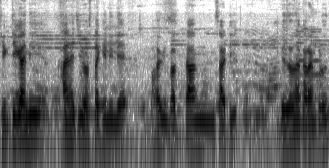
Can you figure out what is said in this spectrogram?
ठिकठिकाणी खाण्याची व्यवस्था केलेली आहे भाविक भक्तांसाठी बेलवणाकरांकडून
